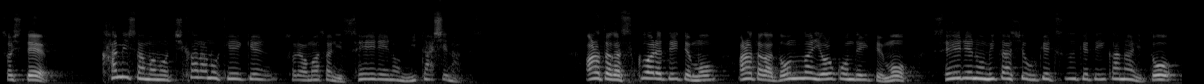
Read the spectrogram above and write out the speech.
そして神様の力の経験それはまさに精霊の満たしなんです。あなたが救われていてもあなたがどんなに喜んでいても精霊の満たしを受け続けていかないと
